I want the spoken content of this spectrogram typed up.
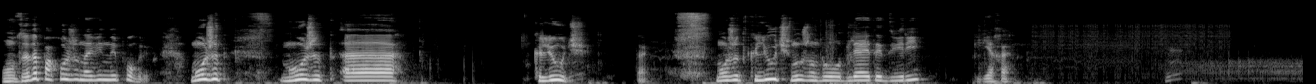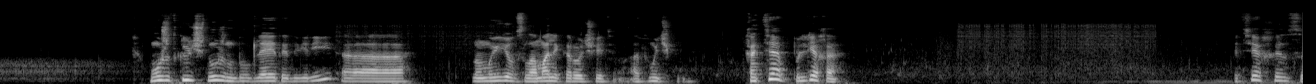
Вот это похоже на винный погреб. Может, может, а, ключ. Так, может ключ нужен был для этой двери? Еха. Может ключ нужен был для этой двери, а, но мы ее взломали, короче, этим отмычками. Хотя, бляха. Хотя хз.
